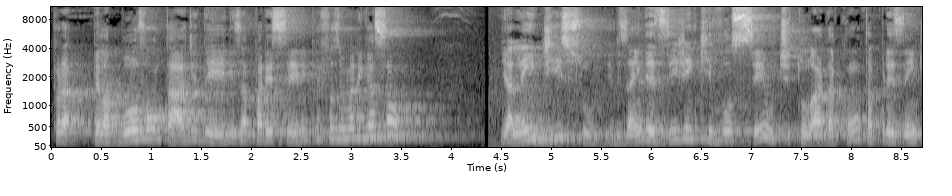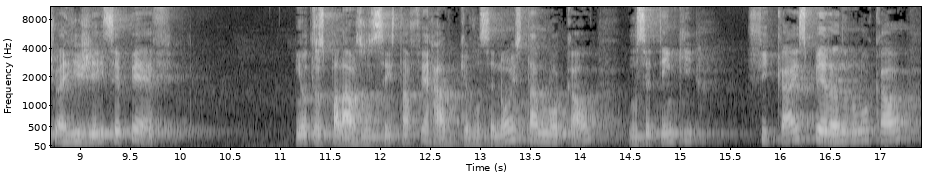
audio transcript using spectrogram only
pra, pela boa vontade deles aparecerem para fazer uma ligação. E além disso, eles ainda exigem que você, o titular da conta, apresente o RG e CPF. Em outras palavras, você está ferrado, porque você não está no local, você tem que ficar esperando no local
